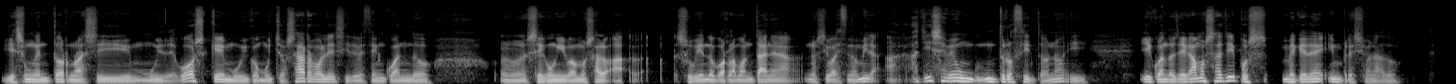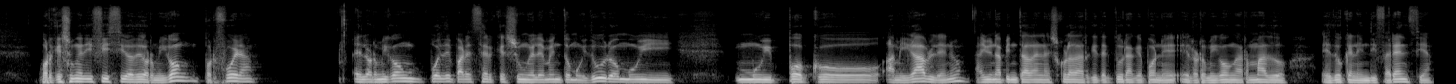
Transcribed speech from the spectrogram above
y es un entorno así muy de bosque, muy con muchos árboles y de vez en cuando uh, según íbamos subiendo por la montaña nos iba diciendo, mira, allí se ve un, trocito, ¿no? Y, y cuando llegamos allí, pues me quedé impresionado, porque es un edificio de hormigón por fuera. El hormigón puede parecer que es un elemento muy duro, muy, muy poco amigable, ¿no? Hay una pintada en la Escuela de Arquitectura que pone el hormigón armado educa en la indiferencia.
